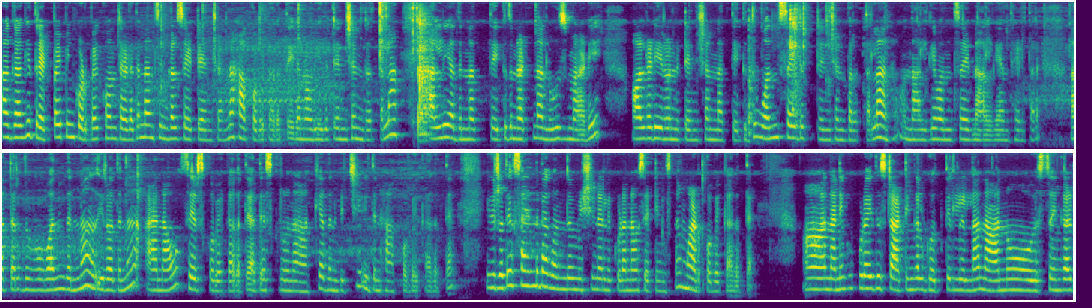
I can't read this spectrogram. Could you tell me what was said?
ಹಾಗಾಗಿ ಥ್ರೆಡ್ ಪೈಪಿಂಗ್ ಕೊಡಬೇಕು ಅಂತ ಹೇಳಿದ್ರೆ ನಾನು ಸಿಂಗಲ್ ಸೈಡ್ ಟೆನ್ಷನ್ನ ಹಾಕೋಬೇಕಾಗುತ್ತೆ ಈಗ ನೋಡಿ, ಇದು ಟೆನ್ಷನ್ ಇರುತ್ತಲ್ಲ, ಅಲ್ಲಿ ಅದನ್ನು ತೆಗೆದು ನಟ್ನ ಲೂಸ್ ಮಾಡಿ ಆಲ್ರೆಡಿ ಇರೋ ಟೆನ್ಷನ್ನ ತೆಗೆದು ಒಂದು ಸೈಡ್ ಟೆನ್ಷನ್ ಬರುತ್ತಲ್ಲ, ನಾಲ್ಗೆ ಒಂದು ಸೈಡ್ ನಾಲ್ಗೆ ಅಂತ ಹೇಳ್ತಾರೆ. ಆ ಥರದ್ದು ಒಂದನ್ನು ಇರೋದನ್ನು ನಾವು ಸೇರಿಸ್ಕೋಬೇಕಾಗತ್ತೆ. ಅದೇ ಸ್ಕ್ರೂನ ಹಾಕಿ ಅದನ್ನು ಬಿಚ್ಚಿ ಇದನ್ನು ಹಾಕ್ಕೋಬೇಕಾಗತ್ತೆ. ಇದ್ರ ಜೊತೆಗೆ ಸಣ್ಣದಾಗಿ ಒಂದು ಮಿಷಿನಲ್ಲಿ ಕೂಡ ನಾವು ಸೆಟ್ಟಿಂಗ್ಸ್ನ ಮಾಡ್ಕೋಬೇಕಾಗತ್ತೆ. ನನಗೂ ಕೂಡ ಇದು ಸ್ಟಾರ್ಟಿಂಗಲ್ಲಿ ಗೊತ್ತಿರಲಿಲ್ಲ. ನಾನು ಸಿಂಗಲ್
